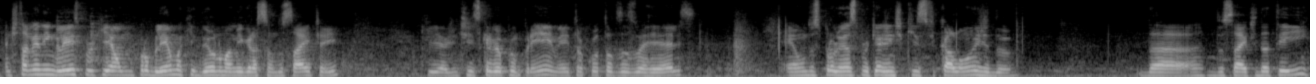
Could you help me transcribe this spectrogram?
A gente está vendo em inglês porque é um problema que deu numa migração do site aí, que a gente escreveu para um prêmio e trocou todas as URLs. É um dos problemas porque a gente quis ficar longe do, da, do site da TI.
